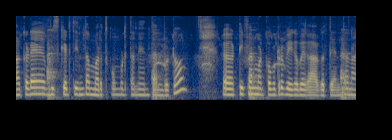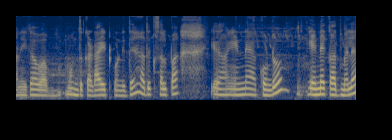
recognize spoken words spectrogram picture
ಆ ಕಡೆ ಬಿಸ್ಕೆಟ್ ತಿಂತ ಮರ್ತ್ಕೊಂಡ್ಬಿಡ್ತಾನೆ ಅಂತ ಅಂದ್ಬಿಟ್ಟು ಟಿಫನ್ ಮಾಡ್ಕೊಬಿಟ್ರೆ ಬೇಗ ಬೇಗ ಆಗುತ್ತೆ ಅಂತ ನಾನೀಗ ಒಂದು ಕಡಾಯಿ ಇಟ್ಕೊಂಡಿದ್ದೆ. ಅದಕ್ಕೆ ಸ್ವಲ್ಪ ಎಣ್ಣೆ ಹಾಕ್ಕೊಂಡು, ಎಣ್ಣೆ ಕಾದ್ಮೇಲೆ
